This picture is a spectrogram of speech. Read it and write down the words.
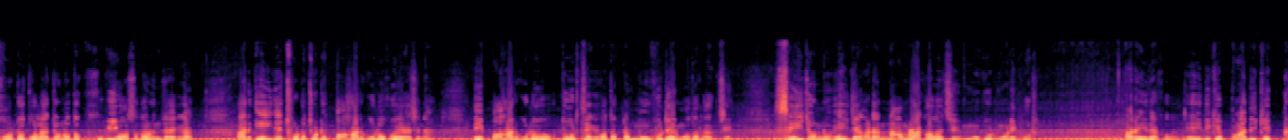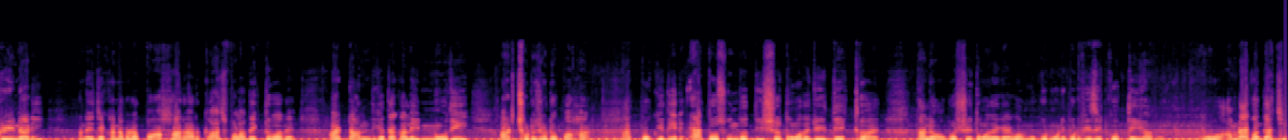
ফটো তোলার জন্য তো খুবই অসাধারণ জায়গা। আর এই যে ছোট ছোট পাহাড়গুলো হয়ে আছে না, এই পাহাড়গুলো দূর থেকে কত একটা মুকুটের মতো লাগছে। সেই জন্য এই জায়গাটার নাম রাখা হয়েছে মুকুটমণিপুর। আর এই দেখো, এইদিকে বাঁদিকে গ্রিনারি মানে যেখানে আমরা পাহাড় আর গাছপালা দেখতে পাবে, আর ডান দিকে তাকালেই নদী আর ছোট ছোট পাহাড়। আর প্রকৃতির এত সুন্দর দৃশ্য তোমাদের যদি দেখতে হয়, তাহলে অবশ্যই তোমাদেরকে একবার মুকুটমণিপুর ভিজিট করতেই হবে। তো আমরা এখন যাচ্ছি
